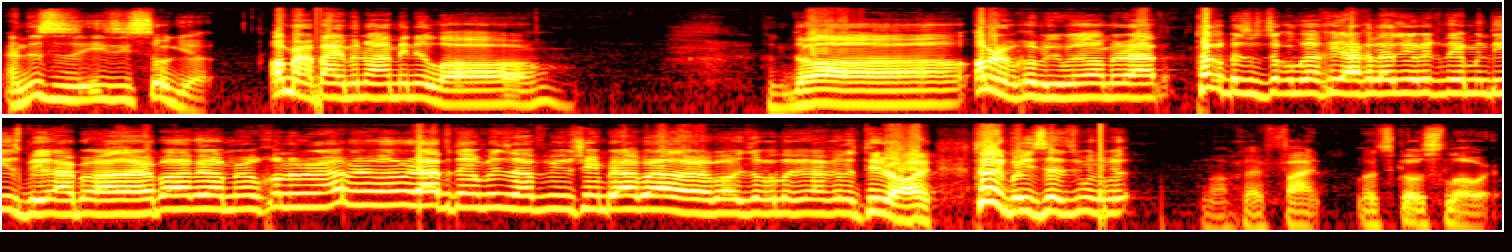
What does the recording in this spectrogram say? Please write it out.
And this is an easy sugya. Omer. Da Omer Rab. Talk about this zokol lechi achel azu yavich dem dis bi arba arba arba Omer Chol Omer Rab dem bis afi shem arba arba zokol lechi achel tiroi. Tell me, he says. Okay, fine. Let's go slower.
